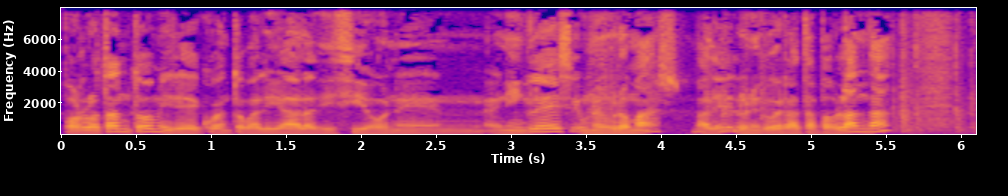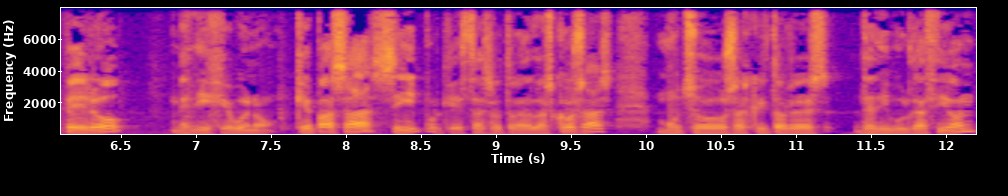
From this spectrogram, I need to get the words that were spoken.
Por lo tanto, miré cuánto valía la edición en, en, inglés, un euro más, ¿vale? Lo único que era tapa blanda, pero me dije, bueno, ¿qué pasa? Sí, porque esta es otra de las cosas. Muchos escritores de divulgación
